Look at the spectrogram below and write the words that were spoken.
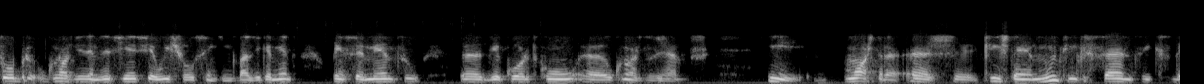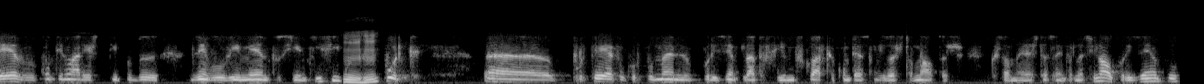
sobre o que nós dizemos em ciência wishful thinking, basicamente o pensamento eh, de acordo com uh, o que nós desejamos. E mostra as, que isto é muito interessante e que se deve continuar este tipo de desenvolvimento científico, uhum. porque uh, protege o corpo humano, por exemplo, da atrofia muscular que acontece nos astronautas que estão na Estação Internacional, por exemplo,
